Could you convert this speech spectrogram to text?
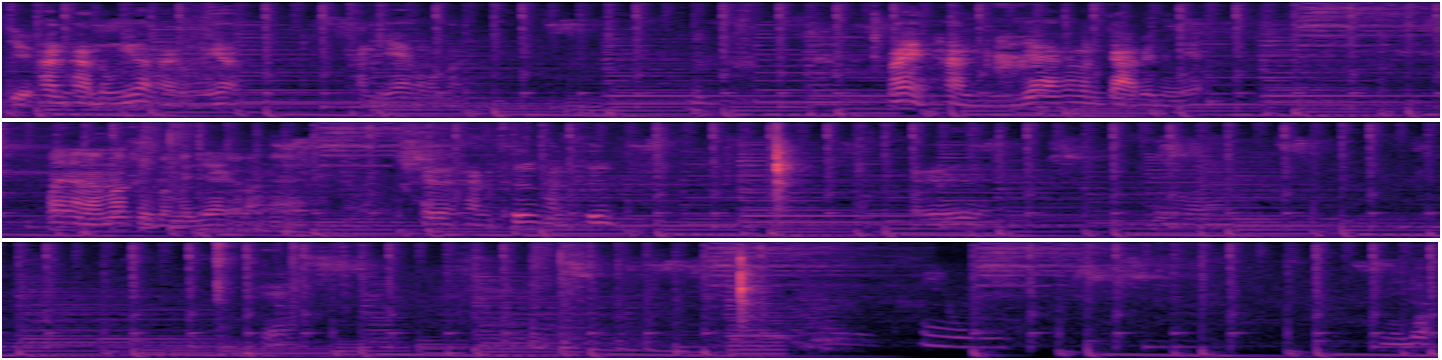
เจ็บ หั่นหั่นตรงนี้ก่อนหั่นตรงนี้ก่อนหั่นแยกออกมาก่อน ไม่หั่นแยกให้มันกลายเป็นอย่างเงี้ยไม่อันนั้นมันคือมันไม่แยกกันหรอไงเออหั่นครึ่งหั่นครึ่งเออโอเคนี่ด้วย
